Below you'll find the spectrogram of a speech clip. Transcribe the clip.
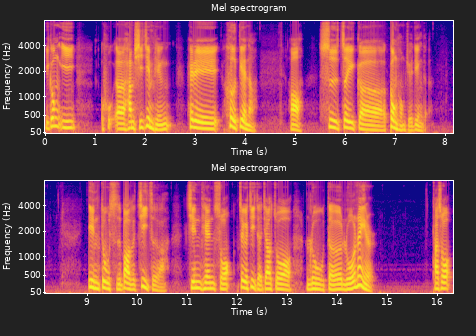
伊讲伊呃和习近平迄个贺电呐，哦，是这个共同决定的。印度时报的记者啊，今天说，这个记者叫做鲁德罗内尔，他说，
